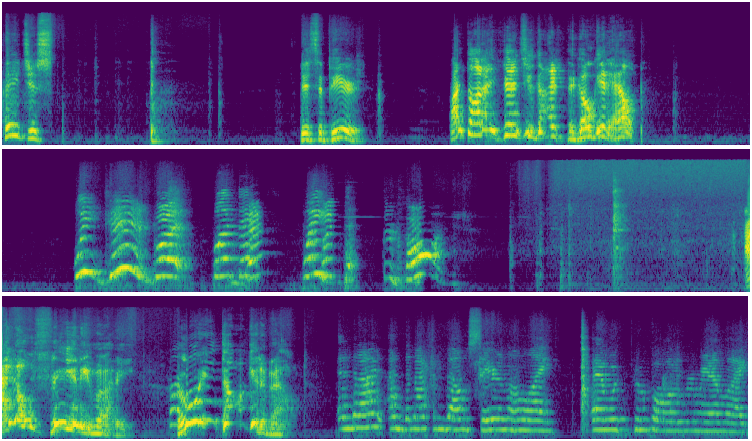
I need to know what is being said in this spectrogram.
They just disappeared. I thought I sent you guys to go get help. We did, but but they wait, they're gone. I don't see anybody. Who are you talking about? And then I and then I come downstairs and I'm like, and with poop all over me, I'm like,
